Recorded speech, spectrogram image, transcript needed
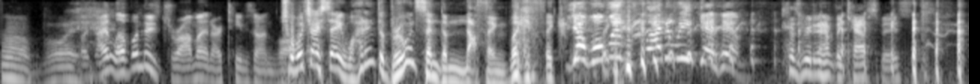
Oh boy. Like, I love when there's drama and our team's not involved. To which I say, why didn't the Bruins send them nothing? Like, if like, yeah, what? like- was- why did we get him? Because we didn't have the cap space.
